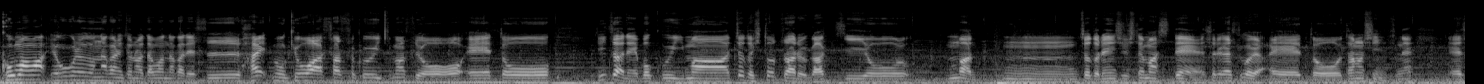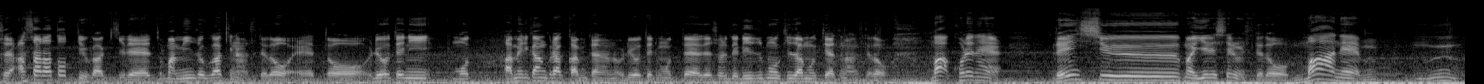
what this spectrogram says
こんばんは。横倉の中の人の頭の中です。はいもう今日は早速いきますよ。えっ、ー、と実はね僕今ちょっと一つある楽器をまあうんちょっと練習してましてそれがすごいえっ、ー、と楽しいんですね、えー、それアサラトっていう楽器でまあ民族楽器なんですけどえっ、と両手にもアメリカンクラッカーみたいなのを両手に持ってでそれでリズムを刻むってやつなんですけどまあこれね練習、まあ、家でしてるんですけどまあね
